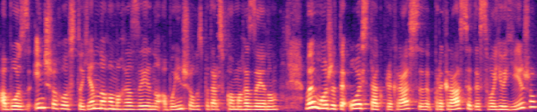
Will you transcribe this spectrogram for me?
або з іншого стоєнного магазину, або іншого господарського магазину, ви можете ось так прикрасити, прикрасити свою їжу.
